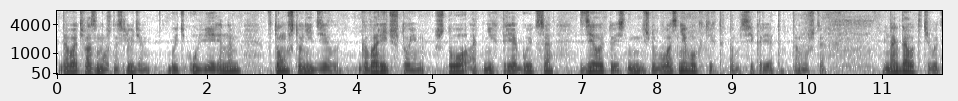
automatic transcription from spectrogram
давать возможность людям быть уверенным в том, что они делают, говорить, что им, что от них требуется сделать, то есть чтобы у вас не было каких-то там секретов, потому что иногда вот эти вот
